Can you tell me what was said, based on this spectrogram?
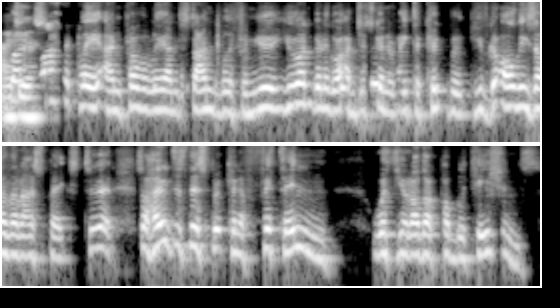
ideas. Well, classically and probably understandably from you, you aren't going to go, I'm just going to write a cookbook. You've got all these other aspects to it. So how does this book kind of fit in with your other publications?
